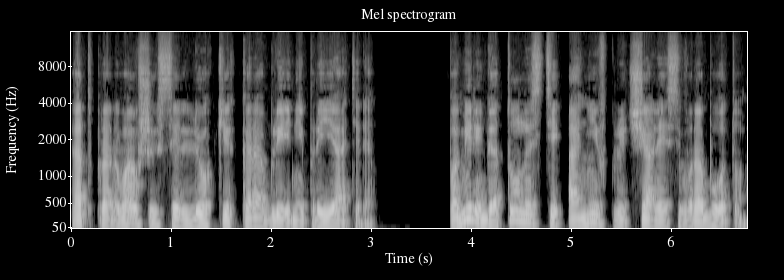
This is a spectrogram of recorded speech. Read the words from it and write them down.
от прорвавшихся легких кораблей неприятеля. По мере готовности они включались в работу.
